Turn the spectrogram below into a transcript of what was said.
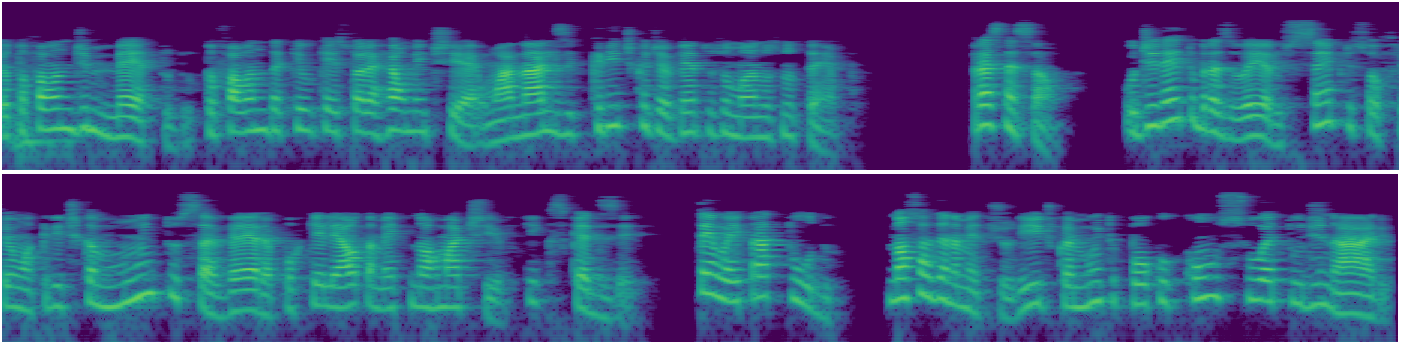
Eu estou falando de método. Estou falando daquilo que a história realmente é uma análise crítica de eventos humanos no tempo. Presta atenção. O direito brasileiro sempre sofreu uma crítica muito severa porque ele é altamente normativo. O que isso quer dizer? Tem lei para tudo. Nosso ordenamento jurídico é muito pouco consuetudinário.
